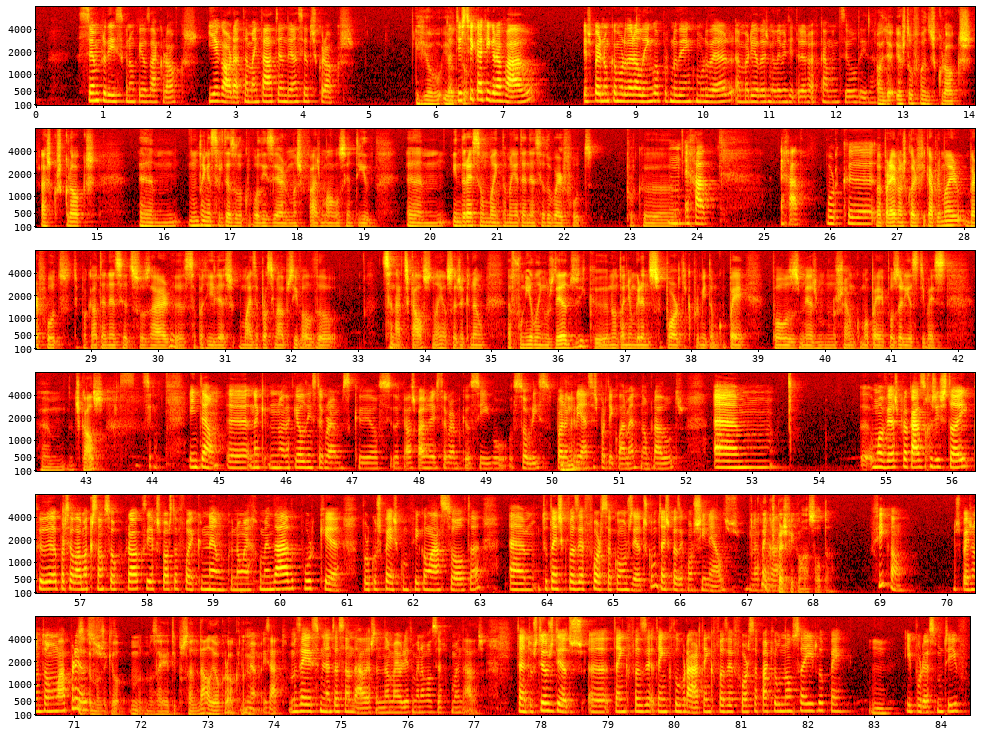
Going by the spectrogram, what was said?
Sempre disse que não queria usar crocs. E agora também está a tendência dos crocs. Eu, eu Portanto, isto tô... fica aqui gravado. Eu espero nunca morder a língua, porque no dia em que morder, a Maria 2023 vai ficar muito desiludida. Olha, eu estou fã dos crocs. Acho que os crocs. Hum, não tenho a certeza do que vou dizer, mas faz-me algum sentido um, endereçam bem também a tendência do barefoot, porque... Hum, errado. Errado. Porque... Mas peraí, vamos clarificar primeiro. Barefoot, tipo aquela tendência de se usar uh, sapatilhas o mais aproximado possível do, de andar descalço, não é? Ou seja, que não afunilem os dedos e que não tenham grande suporte e que permitam que o pé pouse mesmo no chão como o pé pousaria se estivesse um, descalço. Sim. Então, uh, na, naqueles Instagrams que eu, daquelas páginas de Instagram que eu sigo sobre isso, para uhum. crianças particularmente, não para adultos, um, uma vez por acaso registrei que apareceu lá uma questão sobre crocs e a resposta foi que não, que não é recomendado. Porquê? Porque os pés, como ficam lá à solta, um, tu tens que fazer força com os dedos, como tens que fazer com os chinelos. como verdade. é que os pés ficam à solta? Ficam. Os pés não estão lá presos. Mas, aquilo, mas é tipo sandália ou croc, não é? Não, exato. Mas é semelhante a sandálias, na maioria também não vão ser recomendadas. Portanto, os teus dedos uh, têm, que fazer, têm que dobrar, têm que fazer força para aquilo não sair do pé. Hum. E por esse motivo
